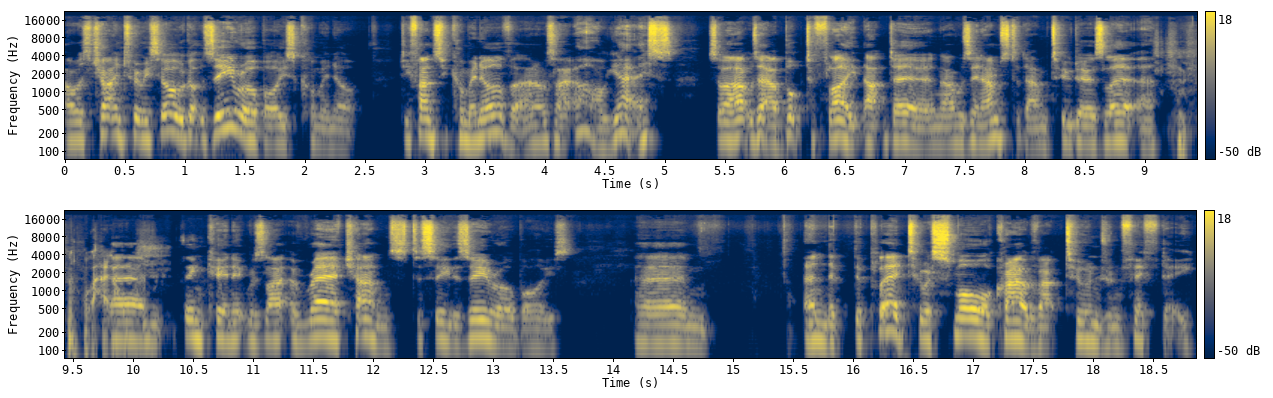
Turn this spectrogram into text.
I was chatting to him. He said, "Oh, we've got Zero Boys coming up. Do you fancy coming over?" And I was like, "Oh, yes." So that was it. I booked a flight that day, and I was in Amsterdam two days later, wow. um, thinking it was like a rare chance to see the Zero Boys. Um, and they, they played to a small crowd of about 250.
